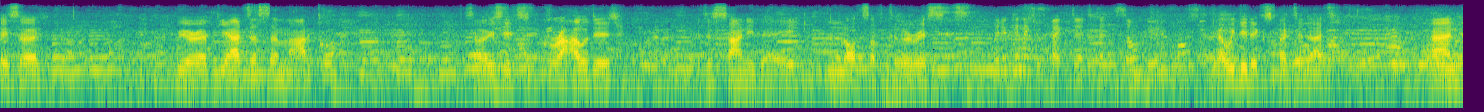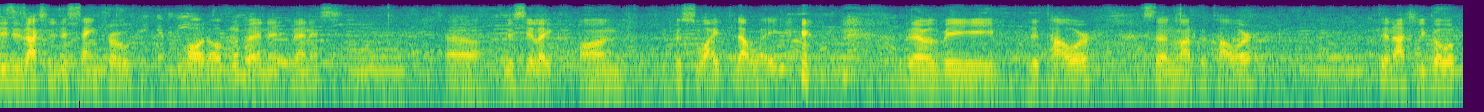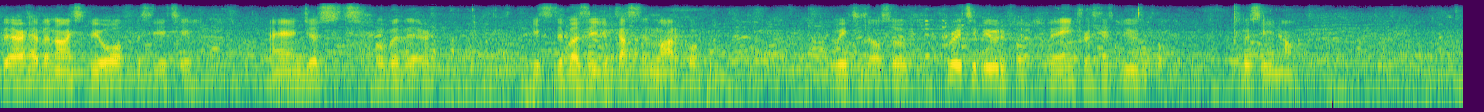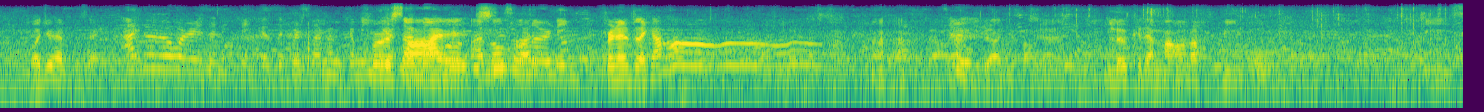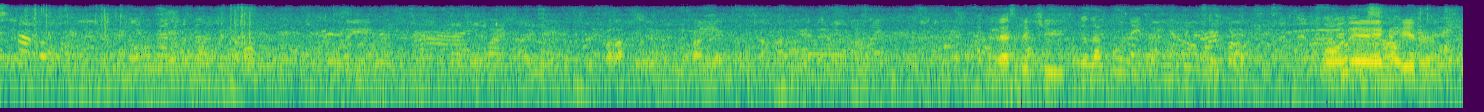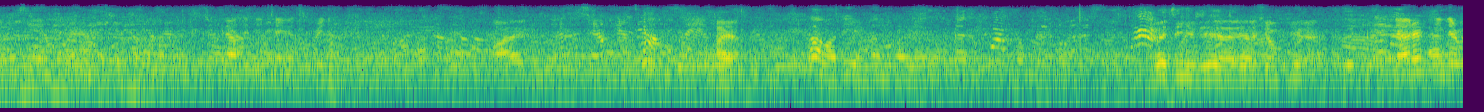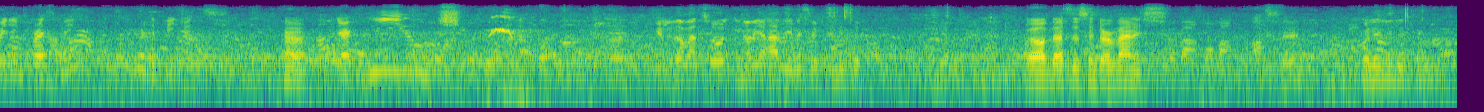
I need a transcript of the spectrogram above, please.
Okay, so we are at Piazza San Marco. So you see it's crowded. It's a sunny day, lots of tourists. But you can expect it because it's so beautiful. Yeah, we did expect that. And this is actually the central part of Vene- Venice. Uh, you see, like on the swipe that way, there will be the tower, San Marco Tower. You can actually go up there, have a nice view of the city, and just over there, it's the Basilica San Marco, which is also pretty beautiful. The entrance is beautiful to see now. What do you have to say? I don't know where is anything because the first time I'm coming here, so I'm, al- time. I'm also learning. Fernando's like, ah. Look at the amount of people. And that's the queue for the cathedral. Now the dictator's freedom. Hi. Hiya. Oh, uh, the other thing that really impressed me are the pigeons. Huh. They're huge. Que le daba el sol y no había nadie en ese, en ese Well, that's the center of Venice. Quello lì del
